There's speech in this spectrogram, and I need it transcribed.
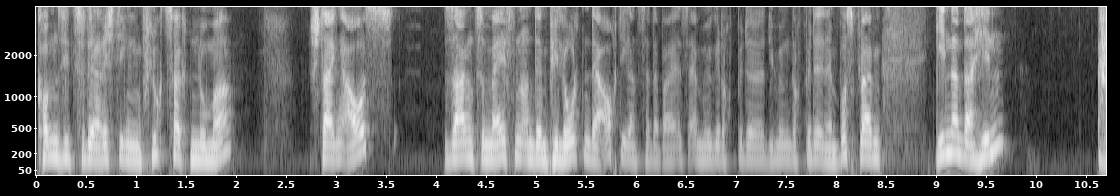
kommen sie zu der richtigen Flugzeugnummer, steigen aus sagen zu Mason und dem Piloten, der auch die ganze Zeit dabei ist, er möge doch bitte, die mögen doch bitte in den Bus bleiben, gehen dann dahin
